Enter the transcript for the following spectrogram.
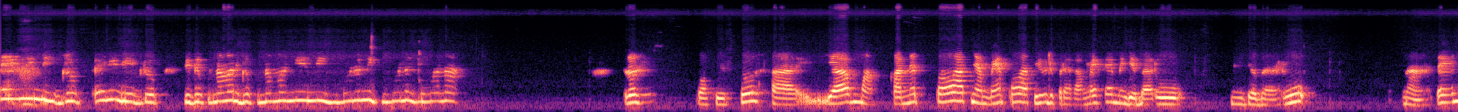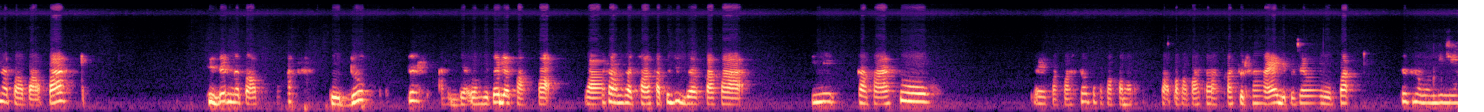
eh ini di grup eh ini di grup di grup kenangan di grup kenangan nih nih gimana nih gimana gimana? Terus waktu itu saya makannya telat nyampe telat. Jadi udah pada rame saya meja baru. Meja baru nah saya nggak tahu apa apa tidur nggak tahu apa duduk terus ada waktu itu ada kakak kakak sama salah satu juga kakak ini kakak asuh. Eh kakak asuh apa kakak apa kakak kasur saya gitu saya lupa. Terus ngomong gini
